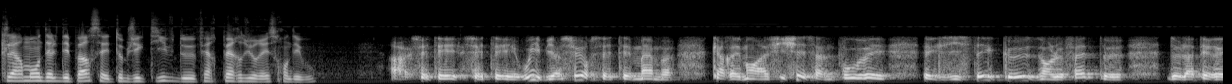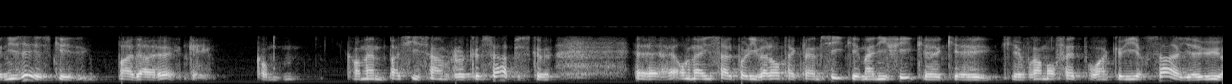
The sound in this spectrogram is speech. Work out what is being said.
clairement dès le départ cet objectif de faire perdurer ce rendez-vous. Ah, c'était, c'était, oui, bien sûr, c'était même carrément affiché. Ça ne pouvait exister que dans le fait de, la pérenniser, ce qui est pas comme, quand même pas si simple que ça, puisque euh, on a une salle polyvalente à Clamcy qui est magnifique, euh, qui, est, qui, est, vraiment faite pour accueillir ça. Il y a eu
